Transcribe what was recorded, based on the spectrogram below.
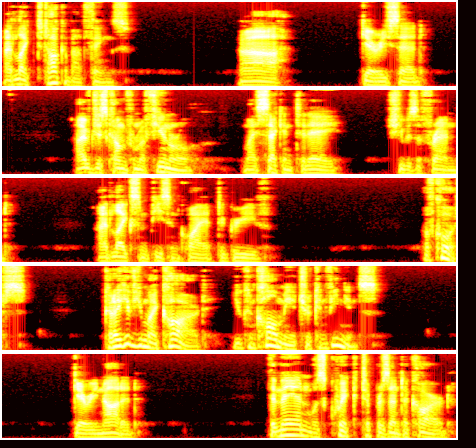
I'd like to talk about things. Ah, Gary said. I've just come from a funeral, my second today. She was a friend. I'd like some peace and quiet to grieve. Of course. Could I give you my card? You can call me at your convenience. Gary nodded. The man was quick to present a card.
